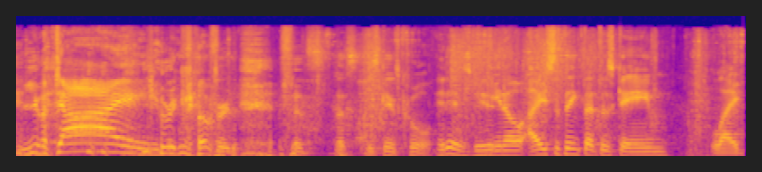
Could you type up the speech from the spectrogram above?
You- died. you recovered. That's, that's this game's cool. It is, dude. You know, I used to think that this game, like,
